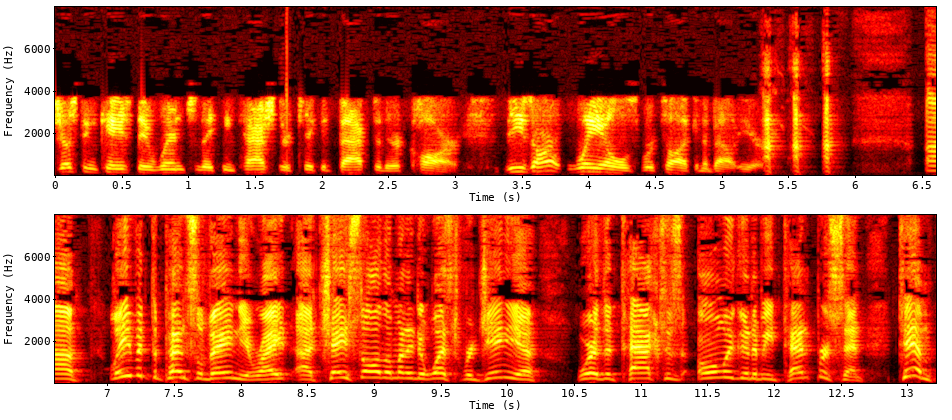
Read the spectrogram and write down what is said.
just in case they win so they can cash their ticket back to their car. These aren't whales we're talking about here. Uh, leave it to Pennsylvania, right? Uh, chase all the money to West Virginia, where the tax is only going to be 10%. Tim,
